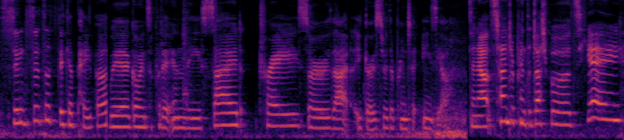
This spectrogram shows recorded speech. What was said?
Since it's a thicker paper, we're going to put it in the side tray so that it goes through the printer easier. So now it's time to print the dashboards, yay!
